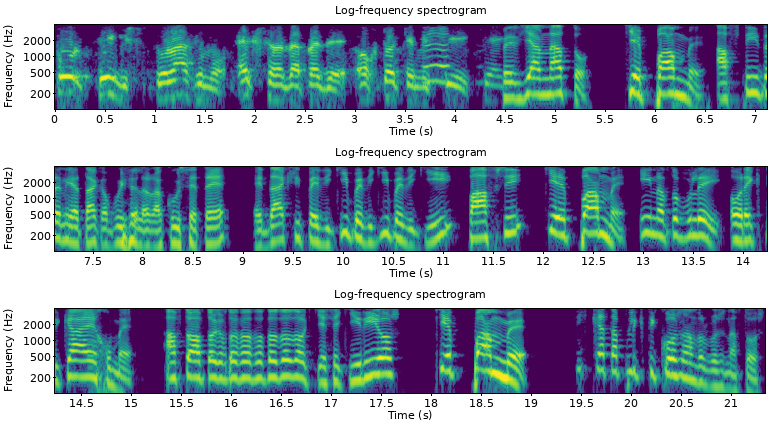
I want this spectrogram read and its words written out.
Poor Things του μου 6.45, 8 και μισή. Ε, παιδιά, να το. Και πάμε. Αυτή ήταν η ατάκα που ήθελα να ακούσετε. Εντάξει, παιδική, παιδική, παιδική, παύση και πάμε. Είναι αυτό που λέει. Ορεκτικά έχουμε αυτό, αυτό, αυτό, αυτό, αυτό, αυτό, αυτό και σε κυρίως και πάμε. Τι καταπληκτικός άνθρωπος είναι αυτός.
